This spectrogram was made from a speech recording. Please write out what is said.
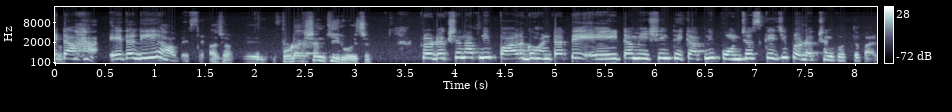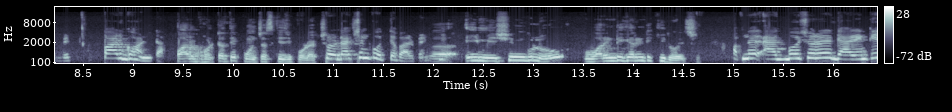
এটা হ্যাঁ এটা দিয়েই হবে স্যার আচ্ছা প্রোডাকশন কি রয়েছে? প্রোডাকশন আপনি পার ঘন্টাতে এইটা মেশিন থেকে আপনি পঞ্চাশ কেজি প্রোডাকশন করতে পারবেন। পার ঘণ্টা। পার ঘন্টাতে পঞ্চাশ কেজি প্রোডাকশন প্রোডাকশন করতে পারবেন। এই মেশিনগুলো ওয়ারেন্টি গ্যারেন্টি কি রয়েছে? আপনার এক বছরের গ্যারেন্টি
